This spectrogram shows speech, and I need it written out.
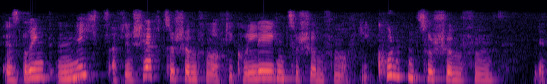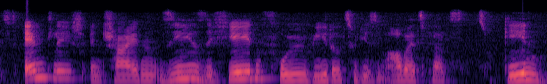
es bringt nichts, auf den Chef zu schimpfen, auf die Kollegen zu schimpfen, auf die Kunden zu schimpfen. Letztendlich entscheiden sie, sich jeden Früh wieder zu diesem Arbeitsplatz zu gehen.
